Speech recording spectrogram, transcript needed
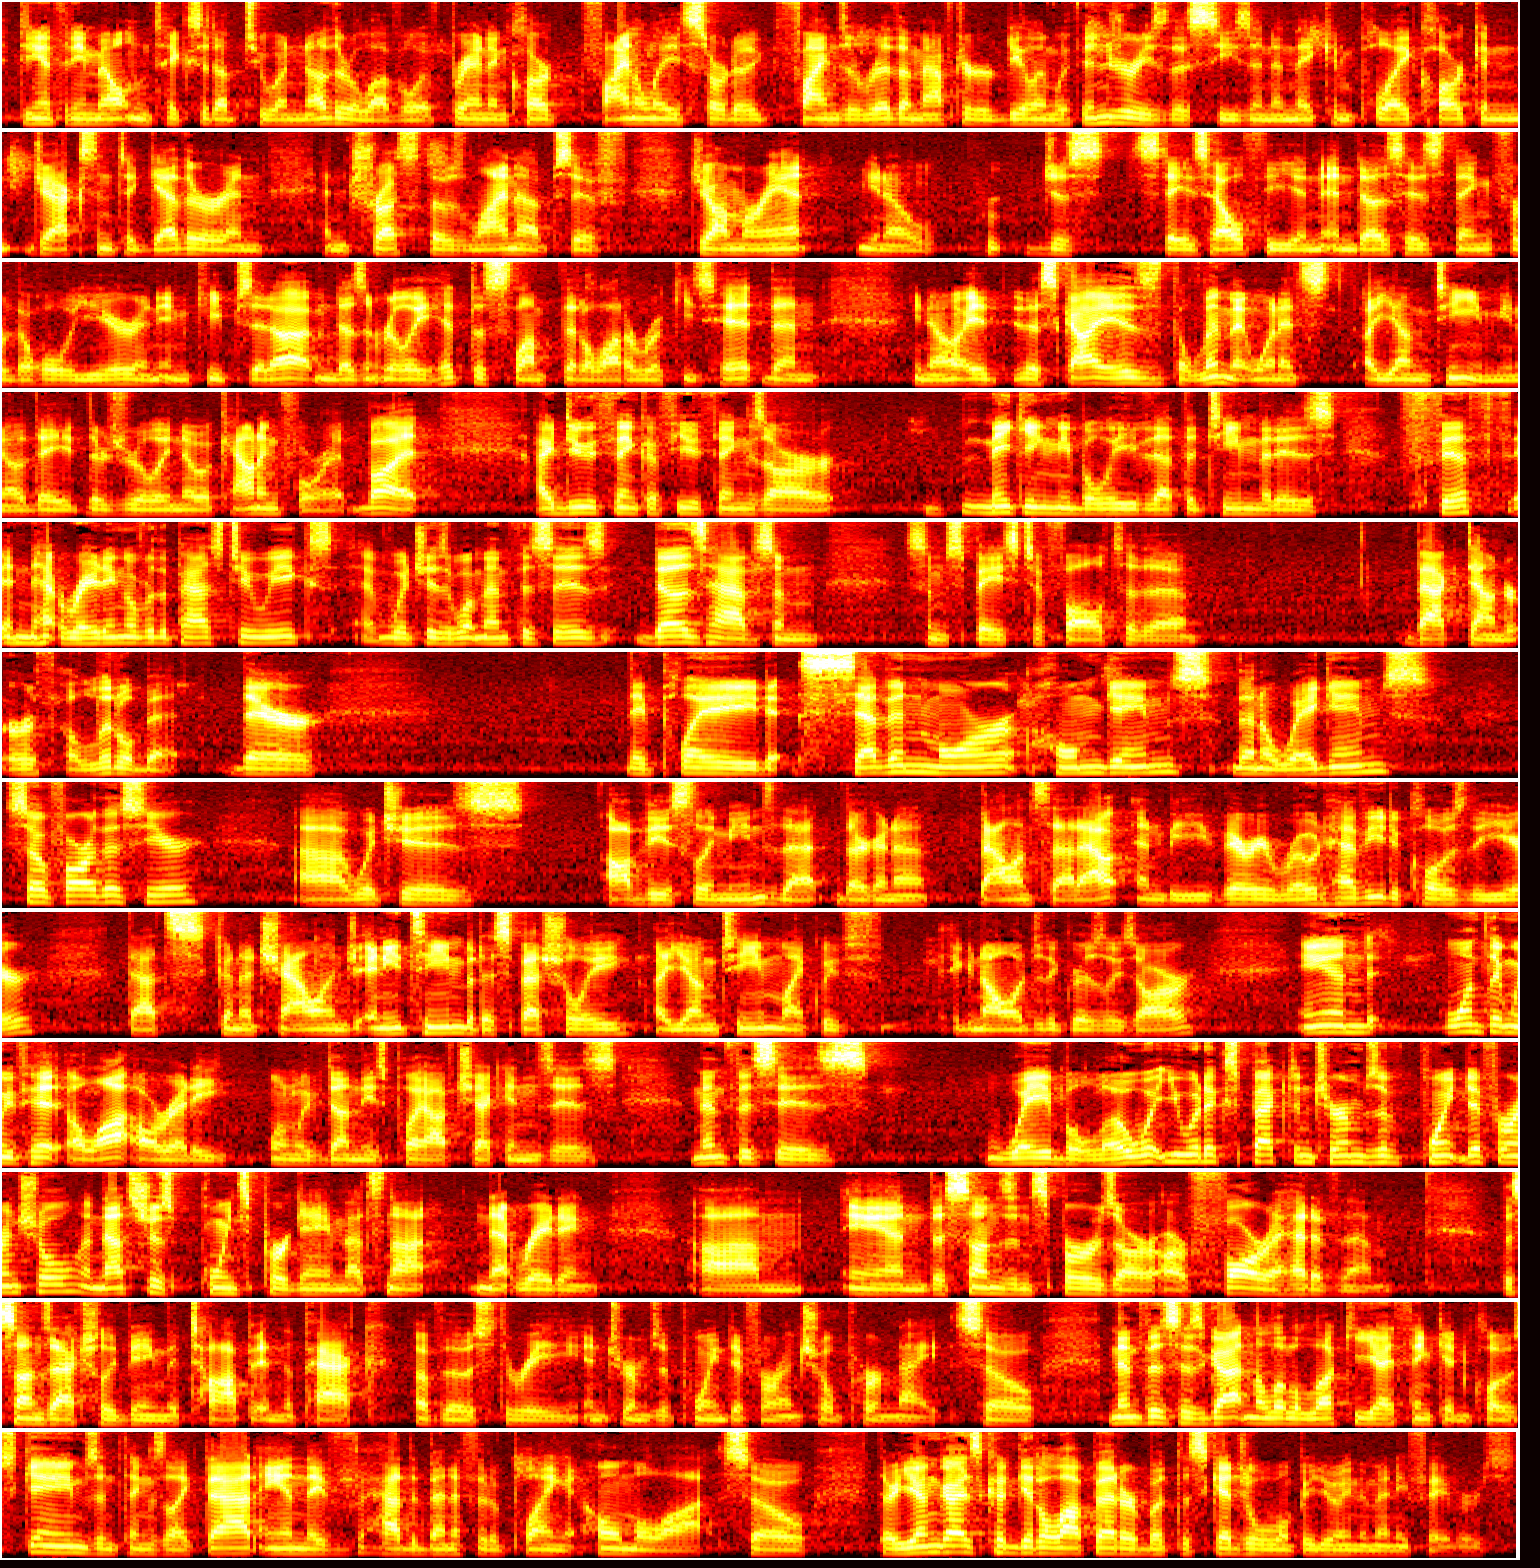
De'Anthony Melton takes it up to another level. If Brandon Clarke finally sort of finds a rhythm after dealing with injuries this season and they can play Clarke and Jackson together and, and trust those lineups, if Ja Morant, you know, just stays healthy and, and does his thing for the whole year and, and keeps it up and doesn't really hit the slump that a lot of rookies hit, then you know it, the sky is the limit when it's a young team. You know, they there's really no accounting for it. But I do think a few things are making me believe that the team that is fifth in net rating over the past two weeks, which is what Memphis is, does have some some space to fall to the back down to earth a little bit. They're they've played seven more home games than away games so far this year, uh, which is obviously means that they're going to balance that out and be very road heavy to close the year. That's going to challenge any team, but especially a young team like we've acknowledged the Grizzlies are. And one thing we've hit a lot already when we've done these playoff check ins is Memphis is way below what you would expect in terms of point differential, and that's just points per game. That's not net rating. Um, and the Suns and Spurs are, are far ahead of them the Suns actually being the top in the pack of those three in terms of point differential per night. So Memphis has gotten a little lucky, I think, in close games and things like that, and they've had the benefit of playing at home a lot. So their young guys could get a lot better, but the schedule won't be doing them any favors.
